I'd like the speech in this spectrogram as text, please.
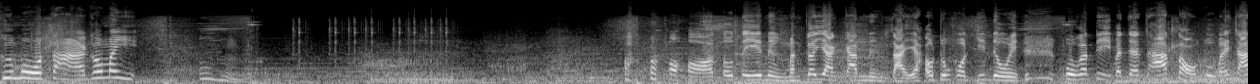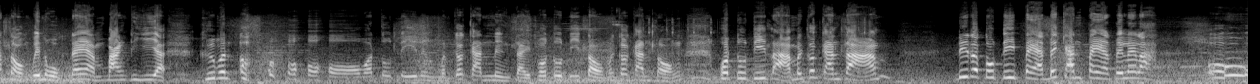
คือโมตาก็ไม่ ตัวตีหนึ่งมันก็ยังกันหนึ่งใส่เอาทุกคนคิดดูปกติมันจะชาร์จสองถูกไหมชาร์จสองเป็นหกแต้มบางทีอะคือมันโอ้โหวันตัวตีหนึ่งมันก็กันหนึ่งใส่พอตัวตีสองมันก็กันสองพอตัวตีสามมันก็กันสามนี่ถ้าตัวตีแปดไม่กันแปดไปเลยล่ะ โอ้โห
